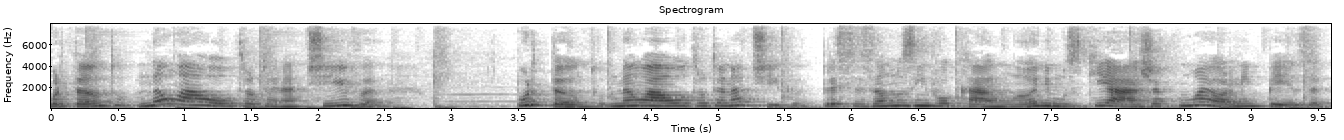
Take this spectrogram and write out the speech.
Portanto, não há outra alternativa. Portanto, não há outra alternativa. Precisamos invocar um ânimos que haja com maior limpeza,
